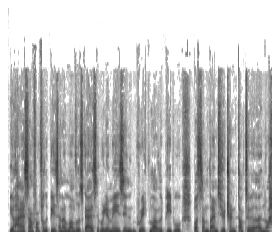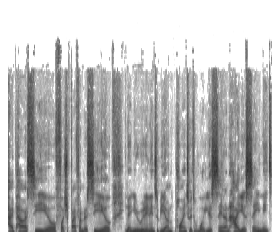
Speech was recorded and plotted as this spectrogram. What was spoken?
you hire someone from Philippines and I love those guys. Really amazing, great, lovely people. But sometimes if you're trying to talk to a you know, high powered CEO, Fortune 500 CEO, you know, you really need to be on point with what you're saying and how you're saying it.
